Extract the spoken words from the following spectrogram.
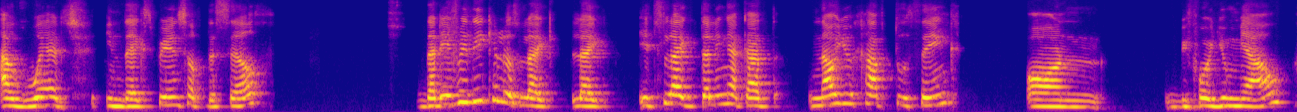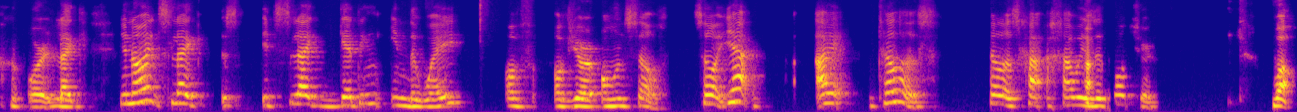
a wedge in the experience of the self that is ridiculous. Like like it's like telling a cat now you have to think on before you meow or like you know it's like it's, it's like getting in the way of of your own self. So yeah i tell us tell us how, how is uh, the culture? well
